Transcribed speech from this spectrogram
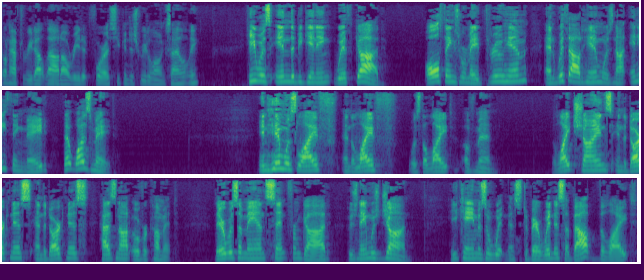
Don't have to read out loud, I'll read it for us. You can just read along silently. He was in the beginning with God. All things were made through him, and without him was not anything made that was made. In him was life, and the life was the light of men. The light shines in the darkness, and the darkness has not overcome it. There was a man sent from God whose name was John. He came as a witness to bear witness about the light,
